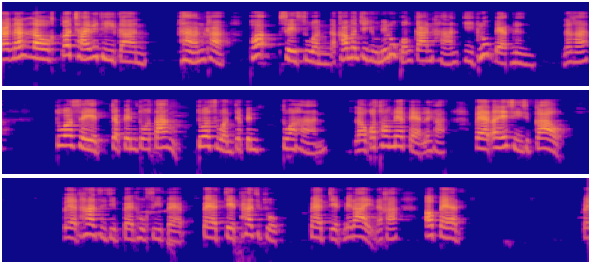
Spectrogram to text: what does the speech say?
จากนั้นเราก็ใช้วิธีการหารค่ะ เพราะเศษส่วนนะคะมันจะอยู่ในรูปของการหารอีกรูปแบบหนึ่งนะคะ ตัวเศษจะเป็นตัวตั้ง ตัวส่วนจะเป็นตัวหาร เราก็ท่องแม่แปดเลยค่ะแปดอะไรสี่สิบเก้าแปดห้าสี่สิบแปดหกสี่แปดแปดเจ็ดห้าสิบหกแปดเจ็ดไม่ได้นะคะ เอาแปดแป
